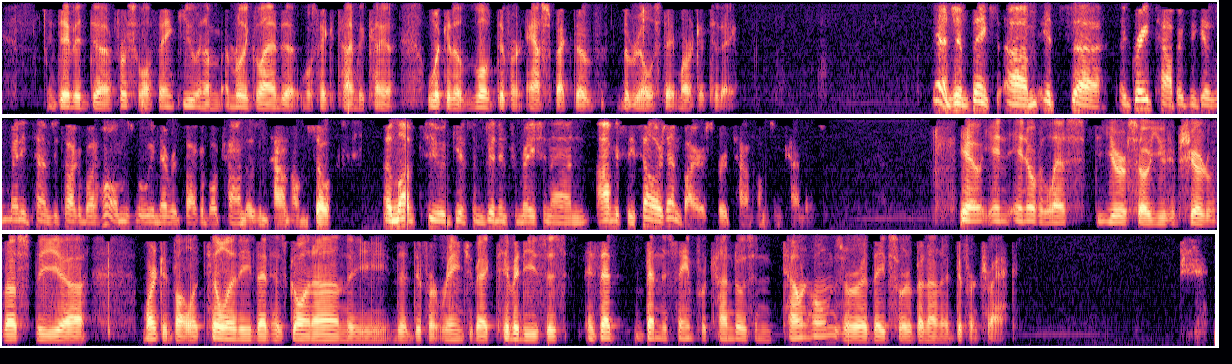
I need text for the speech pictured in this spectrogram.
And David, uh, first of all, thank you, and I'm, I'm really glad that we'll take a time to kind of look at a little different aspect of the real estate market today. Yeah, Jim, thanks. Um, it's uh, a great topic because many times we talk about homes, but we never talk about condos and townhomes. So I'd love to give some good information on obviously sellers and buyers for townhomes and condos. Yeah, and, and over the last year or so, you have shared with us the uh, market volatility that has gone on, the the different range of activities. Is, has that been the same for condos and townhomes, or have they sort of been on a different track?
